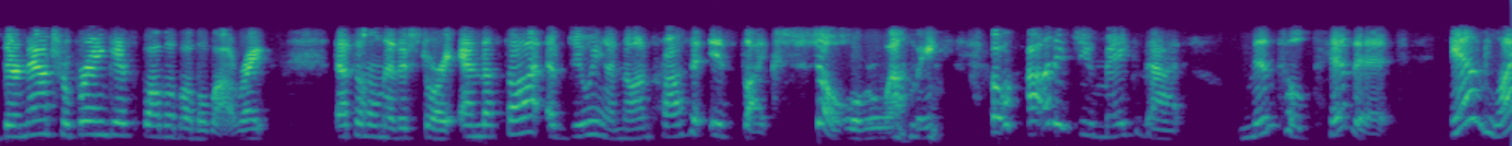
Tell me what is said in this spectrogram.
their natural brain gifts blah blah blah blah blah right? That's a whole other story. And the thought of doing a nonprofit is like so overwhelming. So how did you make that mental pivot and life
